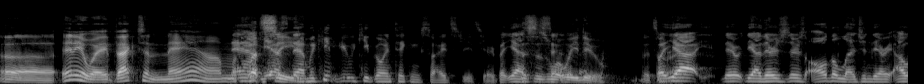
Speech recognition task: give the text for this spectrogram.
uh, anyway, back to NAMM. NAMM, Let's yes, see. NAMM. we keep we keep going taking side streets here but yes this is what we do. That's but right. yeah, there, yeah, there's there's all the legendary. I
